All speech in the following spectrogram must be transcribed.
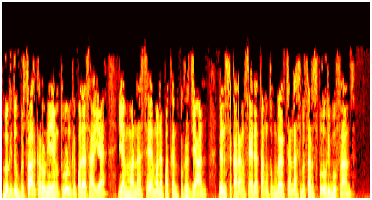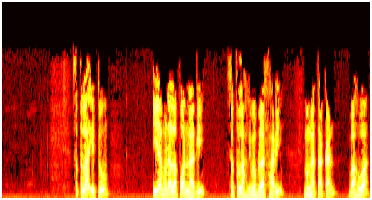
begitu besar karunia yang turun kepada saya, yang mana saya mendapatkan pekerjaan, dan sekarang saya datang untuk membayar canda sebesar 10 ribu francs. Setelah itu, ia menelepon lagi, setelah 15 hari, mengatakan bahwa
